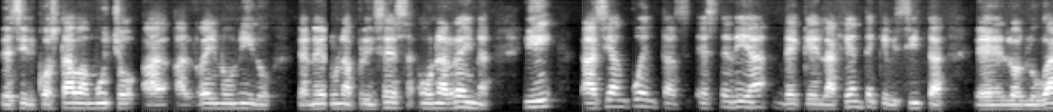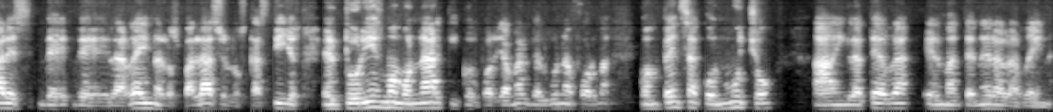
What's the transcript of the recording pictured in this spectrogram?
de si costaba mucho al Reino Unido tener una princesa, una reina. Y hacían cuentas este día de que la gente que visita eh, los lugares de, la reina, los palacios, los castillos, el turismo monárquico, por llamar de alguna forma, compensa con mucho a Inglaterra el mantener a la reina.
